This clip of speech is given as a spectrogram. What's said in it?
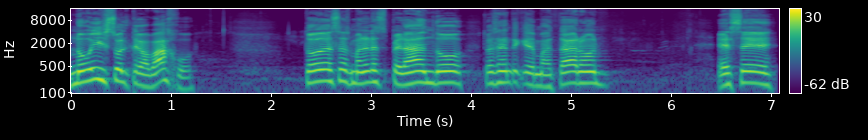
No hizo el trabajo. Todas esas maneras esperando, toda esa gente que mataron, ese,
